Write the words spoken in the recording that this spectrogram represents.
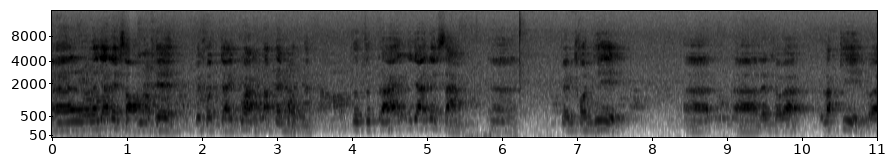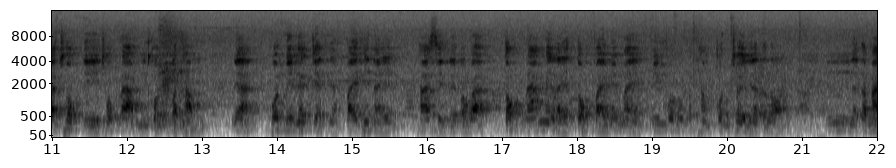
อ่าระยะเลขสองโอเคเป็นคนใจกว้างรับได้หมดนะสุดท้ายระยะเลขสามอ่าเป็นคนที่อ่าอ่าเรียกเขาว่าลัคกี้หรือว่าโชคดีโชคลาภมีคนอุปถัมภ์เนี่ยคนมีเลขเจ็ดเนี่ยไปที่ไหนภาษิตเลยบอกว่าตกน้ำไม่ไหลตกไฟไม่ไหม้มีคนอุปถัมภ์คนช่วยเหลือตลอด อืมอาตมา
